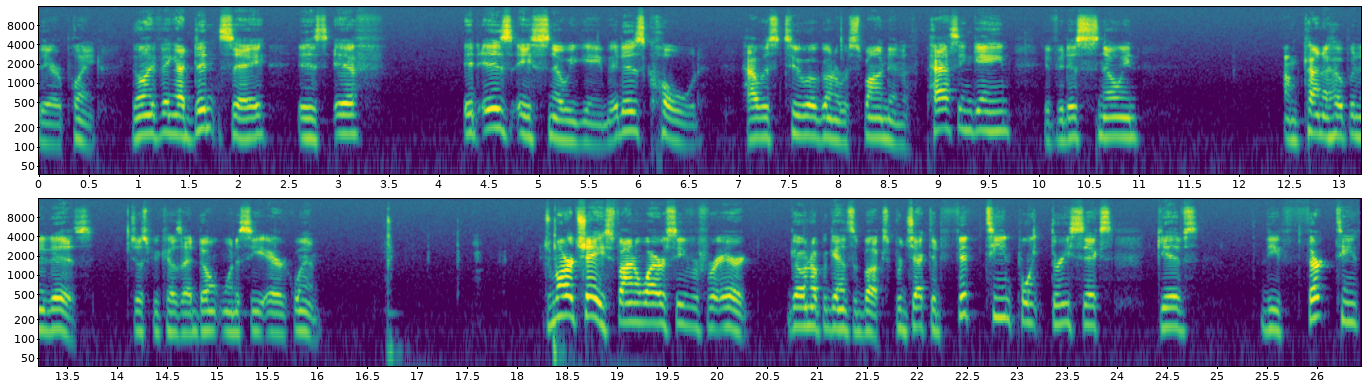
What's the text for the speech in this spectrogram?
they are playing. The only thing I didn't say is if it is a snowy game, it is cold. How is Tua going to respond in the passing game if it is snowing? I'm kind of hoping it is, just because I don't want to see Eric win. Ja'Marr Chase, final wide receiver for Eric, going up against the Bucks, projected 15.36, gives the 13th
